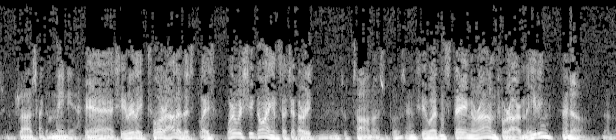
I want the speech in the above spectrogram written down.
She drives like a maniac. Yeah, she really tore out of this place. Where was she going in such a hurry? Into town, I suppose. And she wasn't staying around for our meeting? huh? No, no, no.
